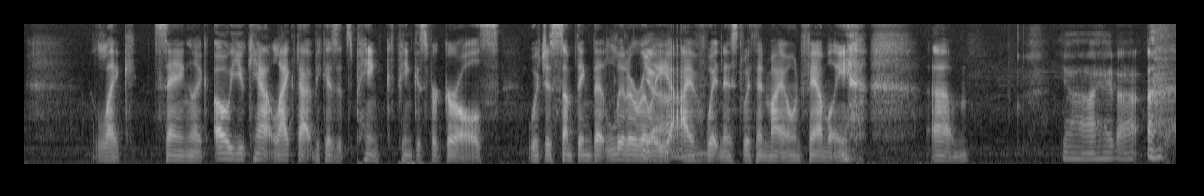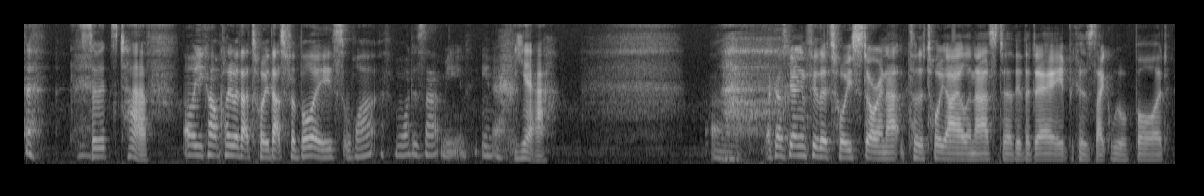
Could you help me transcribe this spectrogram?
like saying like oh you can't like that because it's pink pink is for girls which is something that literally Yeah. i've witnessed within my own family um Yeah, I hate that. so it's tough oh, you can't play with that toy. That's for boys. What? What does that mean? You know. yeah Um, like I was going through the toy store and at to the toy aisle in Asda the other day because like we were bored,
